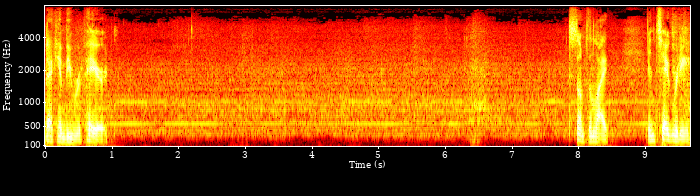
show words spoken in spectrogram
that can be repaired. Something like integrity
